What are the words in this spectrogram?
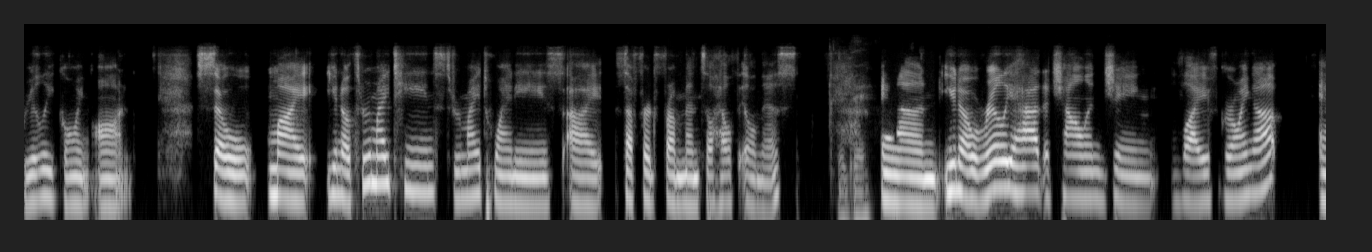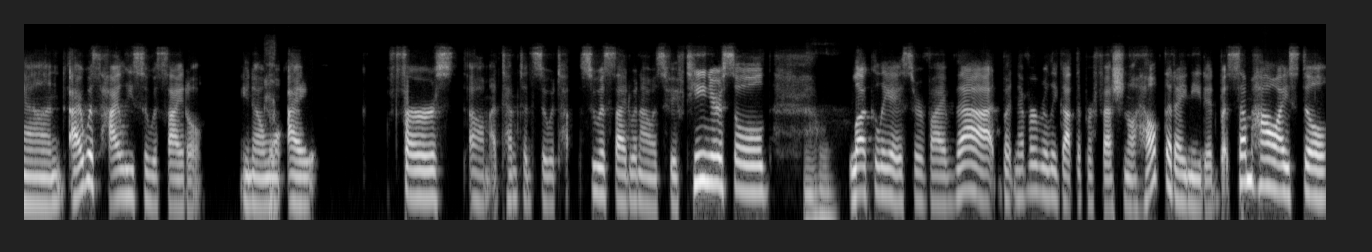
really going on? So my, you know, through my teens, through my 20s, I suffered from mental health illness. Okay. And, you know, really had a challenging life growing up. And I was highly suicidal. You know, okay. I first um, attempted suicide when I was 15 years old. Mm-hmm. Luckily, I survived that, but never really got the professional help that I needed. But somehow I still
